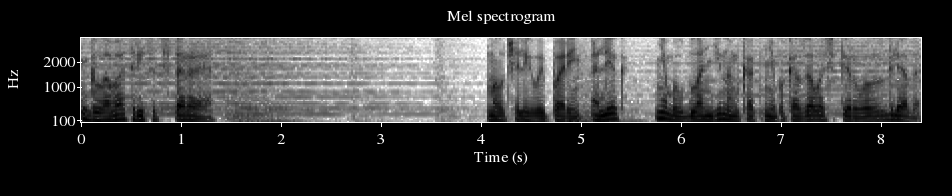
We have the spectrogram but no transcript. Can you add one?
Глава 32. Молчаливый парень Олег не был блондином, как мне показалось с первого взгляда.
